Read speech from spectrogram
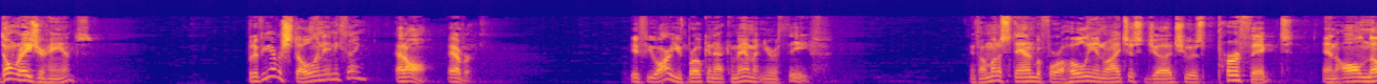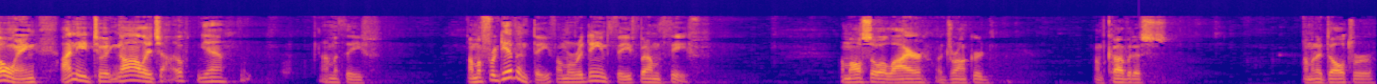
Don't raise your hands. But have you ever stolen anything? At all? Ever? If you are, you've broken that commandment and you're a thief. If I'm going to stand before a holy and righteous judge who is perfect and all knowing, I need to acknowledge, oh, yeah, I'm a thief. I'm a forgiven thief. I'm a redeemed thief, but I'm a thief. I'm also a liar, a drunkard. I'm covetous. I'm an adulterer.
